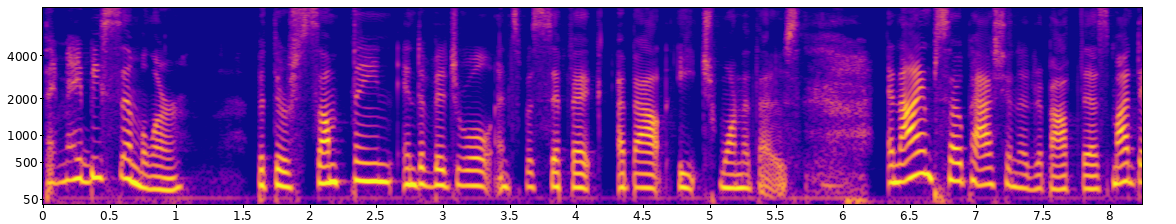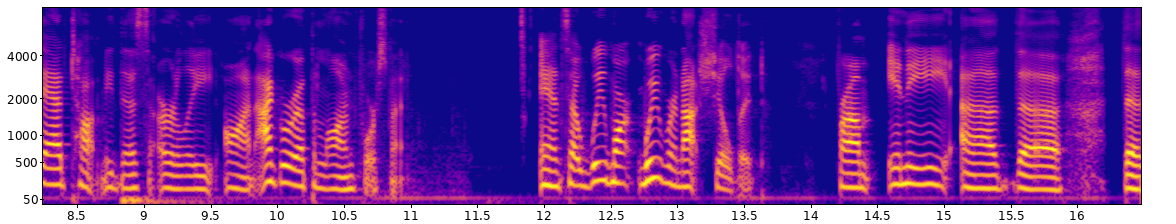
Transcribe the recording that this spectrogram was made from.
They may be similar but there's something individual and specific about each one of those. And i'm so passionate about this. My dad taught me this early on. I grew up in law enforcement. And so we weren't we were not shielded from any of uh, the the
